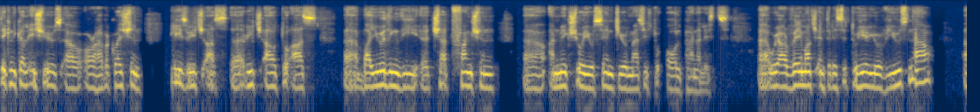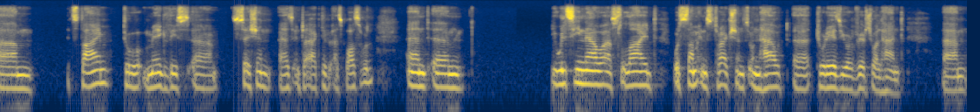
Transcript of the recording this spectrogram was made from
technical issues or, or have a question, please reach us, uh, reach out to us uh, by using the uh, chat function uh, and make sure you send your message to all panelists. Uh, we are very much interested to hear your views now. Um, it's time to make this uh, session as interactive as possible. And um, you will see now a slide with some instructions on how uh, to raise your virtual hand. Um,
